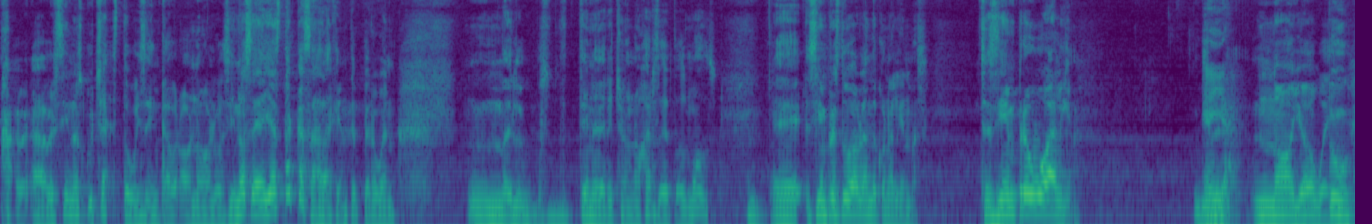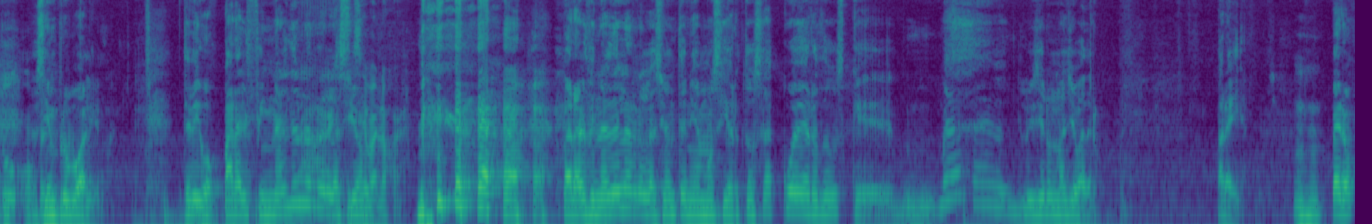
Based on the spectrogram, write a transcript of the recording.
a ver, a ver si no escucha esto, güey, se encabrona o algo así. No sé, ella está casada, gente, pero bueno, mm, él, pues, tiene derecho a enojarse de todos modos. Eh, siempre estuvo hablando con alguien más. O sea, siempre hubo alguien. Ella. No, yo, güey. Tú, tú. Siempre hubo alguien. Te digo, para el final de la Ay, relación. Sí, se va a enojar. Para el final de la relación teníamos ciertos acuerdos que eh, lo hicieron más llevadero. Para ella. Pero,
